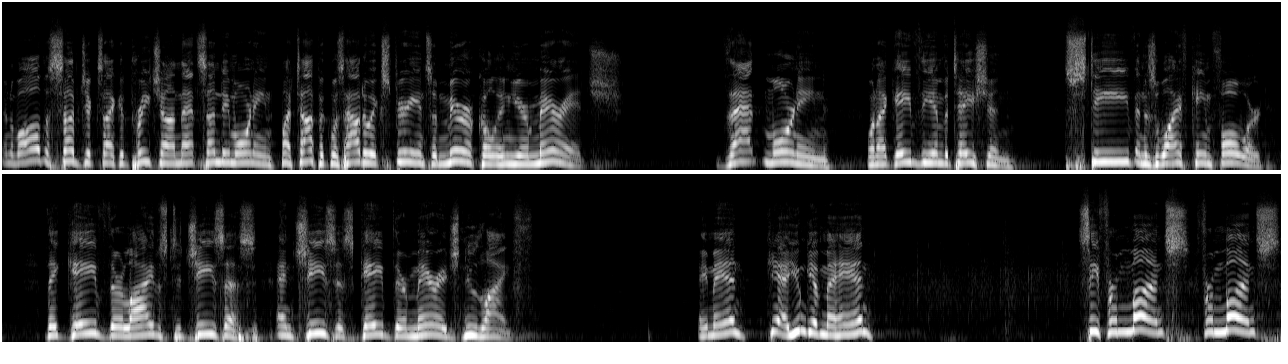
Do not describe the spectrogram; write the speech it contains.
And of all the subjects I could preach on that Sunday morning, my topic was how to experience a miracle in your marriage. That morning, when I gave the invitation, Steve and his wife came forward. They gave their lives to Jesus, and Jesus gave their marriage new life. Amen? Yeah, you can give them a hand. See, for months, for months,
